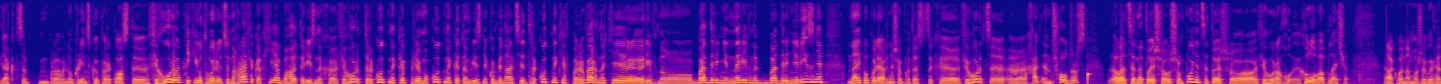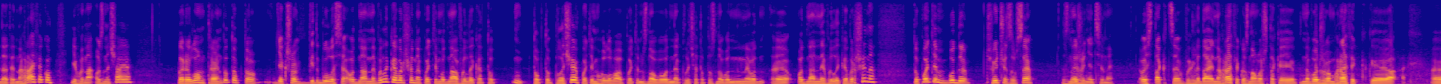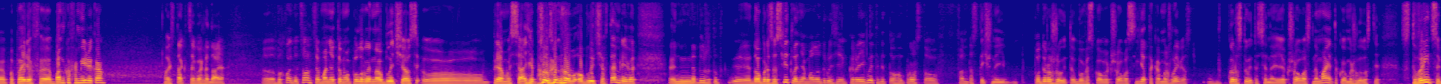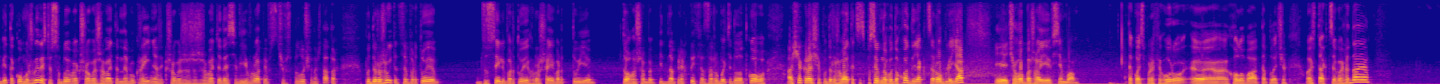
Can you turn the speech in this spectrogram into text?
як це правильно українською перекласти, фігури, які утворюються на графіках. Є багато різних е, фігур: трикутники, прямокутники, там різні комбінації трикутників, перевернуті, рівнобедрені, нерівнобедрені, різні. Найпопулярніше проте з цих е, фігур це е, Head and Shoulders, але це не той, що шампуні, це той, що фігура голова плеча. Так вона може виглядати на графіку, і вона означає перелом тренду. Тобто, якщо відбулася одна невелика вершина, потім одна велика, то, ну, тобто плече, потім голова, потім знову одне плече, тобто знову не од, е, одна невелика вершина, то потім буде швидше за все зниження ціни. Ось так це виглядає на графіку. Знову ж таки, наводжу вам графік е, е, паперів Bank of America. Ось так це виглядає. Е, Виходить сонце, в мене тому половина обличчя о, прямо сяє, половина обличчя в темряві. Е, Не дуже тут е, добре з освітленням, але, друзі, краєвид від того просто фантастичний. Подорожуйте обов'язково. Якщо у вас є така можливість, користуйтеся нею. Якщо у вас немає такої можливості, створіть собі таку можливість, особливо якщо ви живете не в Україні, а якщо ви живете десь в Європі чи в Сполучених Штатах, подорожуйте, це вартує зусиль, вартує грошей, вартує того, щоб піднапрягтися, заробити додатково. А ще краще подорожувати це з пасивного доходу, як це роблю я, і чого бажаю і всім вам. Так ось про фігуру е, голова та плечі. Ось так це виглядає.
